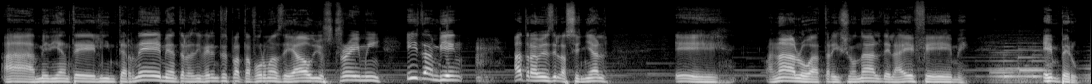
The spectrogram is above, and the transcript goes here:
ah, mediante el internet, mediante las diferentes plataformas de audio streaming y también a través de la señal eh, análoga tradicional de la FM en Perú.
